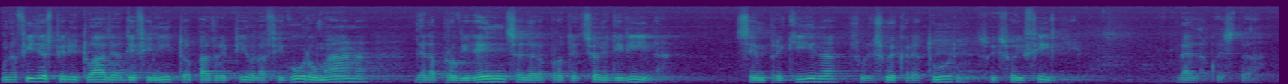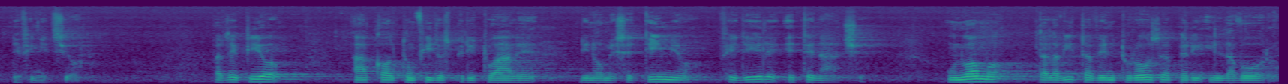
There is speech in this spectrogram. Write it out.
Una figlia spirituale ha definito Padre Pio la figura umana della provvidenza e della protezione divina, sempre china sulle sue creature, sui suoi figli. Bella questa definizione. Padre Pio ha accolto un figlio spirituale di nome Settimio, fedele e tenace, un uomo dalla vita avventurosa per il lavoro,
